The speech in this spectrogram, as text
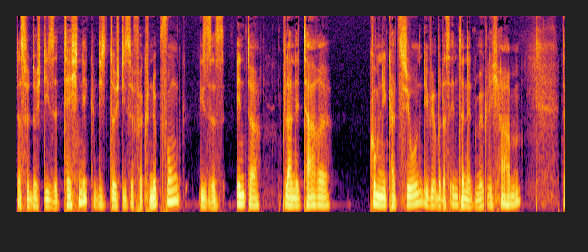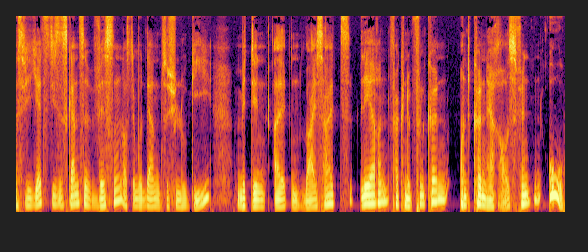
dass wir durch diese Technik, durch diese Verknüpfung, dieses interplanetare Kommunikation, die wir über das Internet möglich haben, dass wir jetzt dieses ganze Wissen aus der modernen Psychologie mit den alten Weisheitslehren verknüpfen können und können herausfinden, oh,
